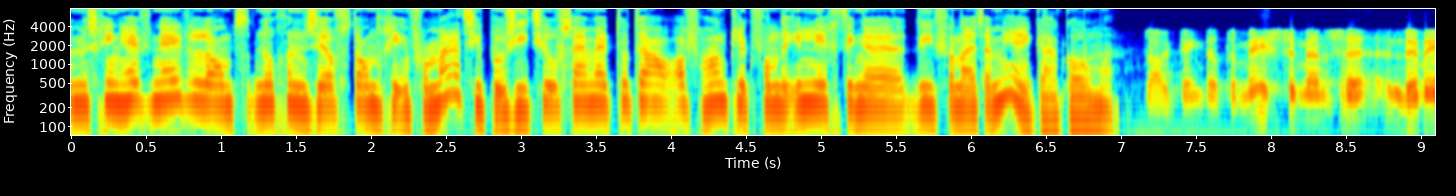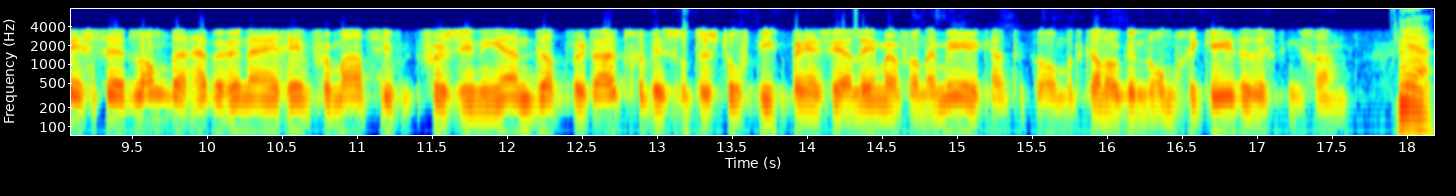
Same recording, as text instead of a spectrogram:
misschien heeft Nederland nog een zelfstandige informatiepositie... of zijn wij totaal afhankelijk van de inlichtingen die vanuit Amerika komen? Nou, ik denk dat de meeste mensen, de meeste landen hebben hun eigen informatievoorzieningen en dat wordt uitgewisseld. Dus het hoeft niet per se alleen maar van Amerika te komen. Het kan ook in de omgekeerde richting gaan. Ja,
